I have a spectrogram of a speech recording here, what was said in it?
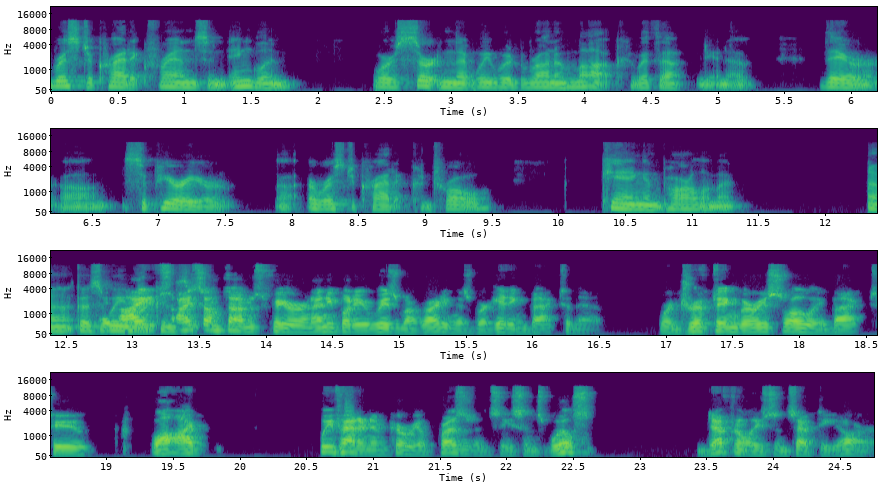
aristocratic friends in England were certain that we would run amok without, you know, their um, superior uh, aristocratic control, king and parliament. Because uh, we I, I sometimes fear, and anybody who reads my writing is we're getting back to that. We're drifting very slowly back to, well, I, we've had an imperial presidency since Wilson, definitely since FDR.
